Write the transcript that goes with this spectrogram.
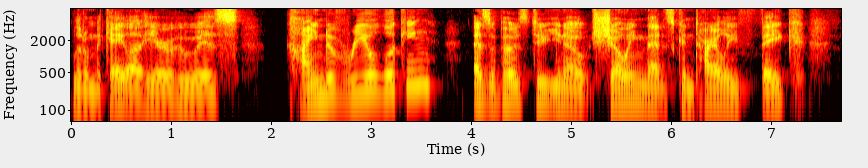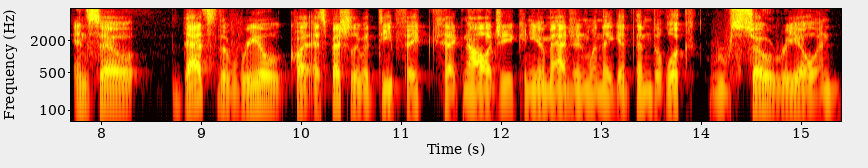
little Miquela here, who is kind of real looking as opposed to you know showing that it's entirely fake and so that's the real que- especially with deep fake technology can you imagine when they get them to look so real in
